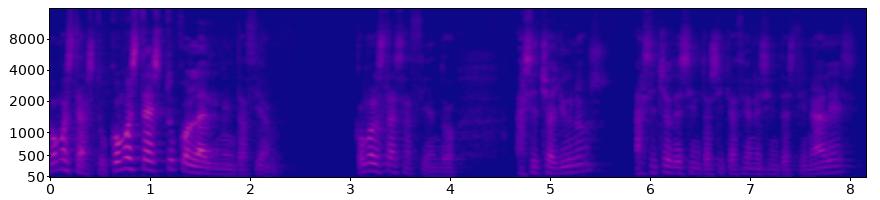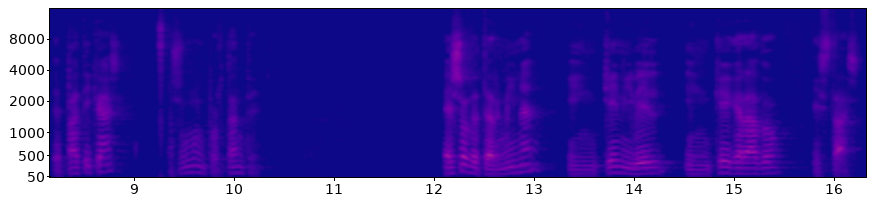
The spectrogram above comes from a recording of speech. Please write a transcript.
¿Cómo estás tú? ¿Cómo estás tú con la alimentación? ¿Cómo lo estás haciendo? ¿Has hecho ayunos? ¿Has hecho desintoxicaciones intestinales, hepáticas? Eso es muy importante. Eso determina en qué nivel, en qué grado estás.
